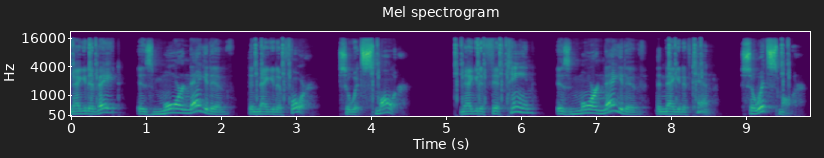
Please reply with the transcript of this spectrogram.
Negative 8 is more negative than negative 4 so it's smaller. Negative 15 is more negative than negative 10, so it's smaller.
